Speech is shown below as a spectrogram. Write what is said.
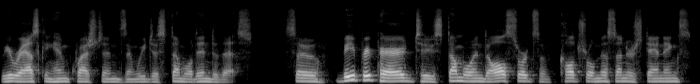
We were asking him questions, and we just stumbled into this. So be prepared to stumble into all sorts of cultural misunderstandings.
